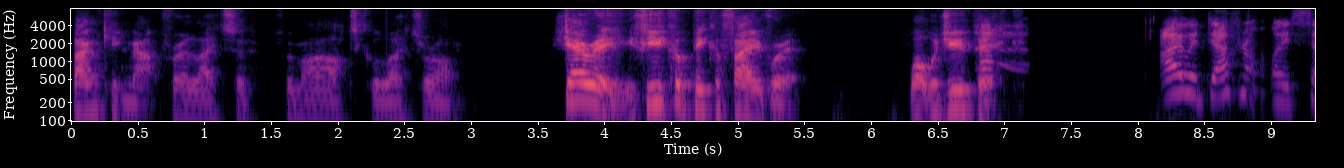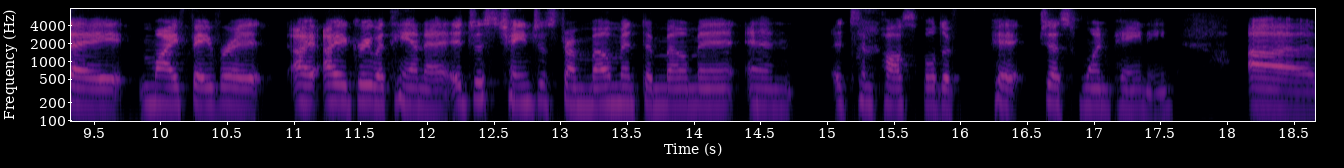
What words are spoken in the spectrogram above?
Banking that for a later for my article later on. Sherry, if you could pick a favourite, what would you pick? I would definitely say my favorite. I, I agree with Hannah. It just changes from moment to moment, and it's impossible to pick just one painting. Uh,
